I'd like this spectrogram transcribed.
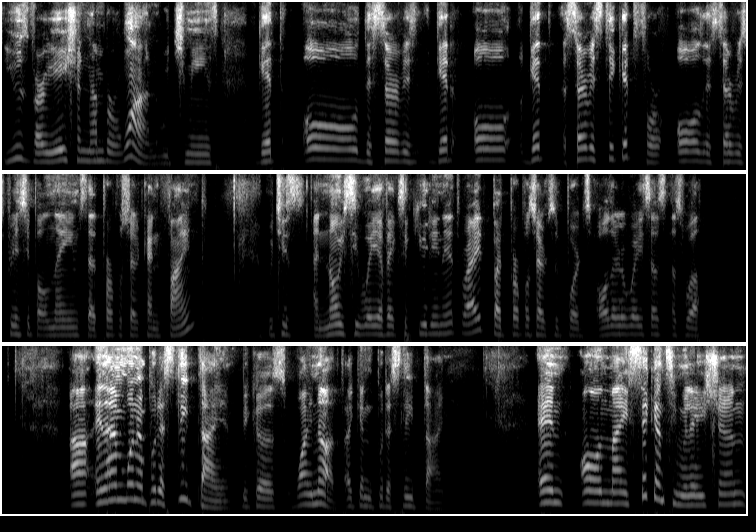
use variation number one, which means get all the service, get all, get a service ticket for all the service principal names that PurpleShell can find which is a noisy way of executing it, right? But PurpleShell supports other ways as, as well. Uh, and I'm going to put a sleep time because why not? I can put a sleep time. And on my second simulation,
